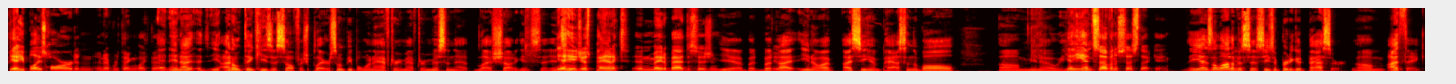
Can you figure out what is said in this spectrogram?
Yeah, he plays hard and, and everything like that. And, and yeah. I I don't think he's a selfish player. Some people went after him after missing that last shot against. Uh, yeah, he just panicked and made a bad decision. Yeah, but but Yeah. I you know I I see him passing the ball. Um, you know, he, Yeah, he had seven assists that game. He has a lot of assists. He's a pretty good passer, um, I think.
